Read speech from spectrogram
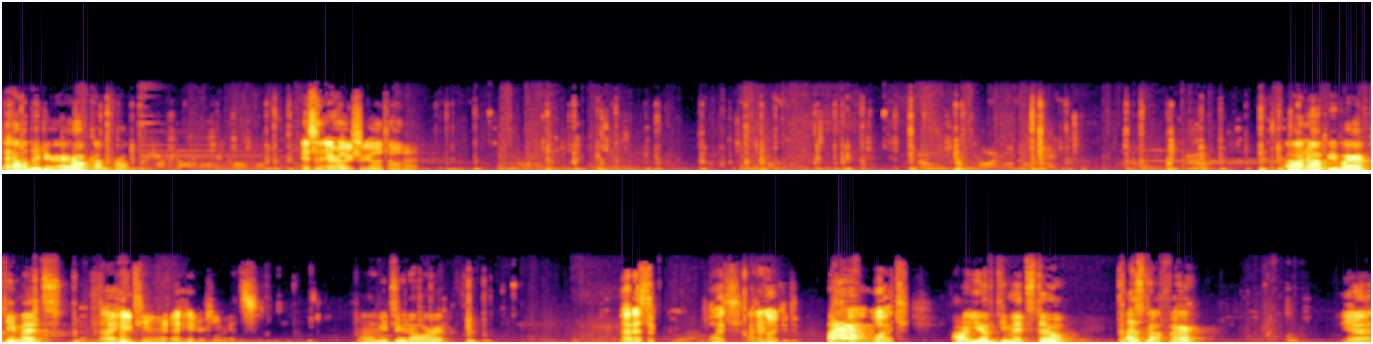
The hell did your arrow come from? It's an arrow. You should be able to tell that. Oh no! Beware of teammates. I hate teammates. I hate your teammates. Uh, me too. Don't worry. That is the what? I don't know you could. Ah! What? Oh, you have teammates too. That's not fair. Yeah.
